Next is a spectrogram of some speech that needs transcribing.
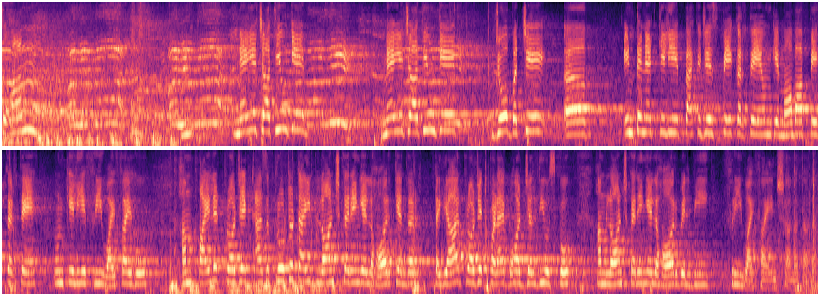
तो हम, मैं ये चाहती हूँ कि, मैं ये चाहती हूँ कि जो बच्चे इंटरनेट के लिए पैकेजेस पे करते हैं, उनके माँ बाप पे करते हैं, उनके लिए फ्री वाईफाई हो। हम pilot project as a prototype launch करेंगे लाहौर के अंदर। तैयार प्रोजेक्ट पड़ा है बहुत जल्दी उसको। हम लॉन्च करेंगे Lahore will be free wifi इन ताला।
